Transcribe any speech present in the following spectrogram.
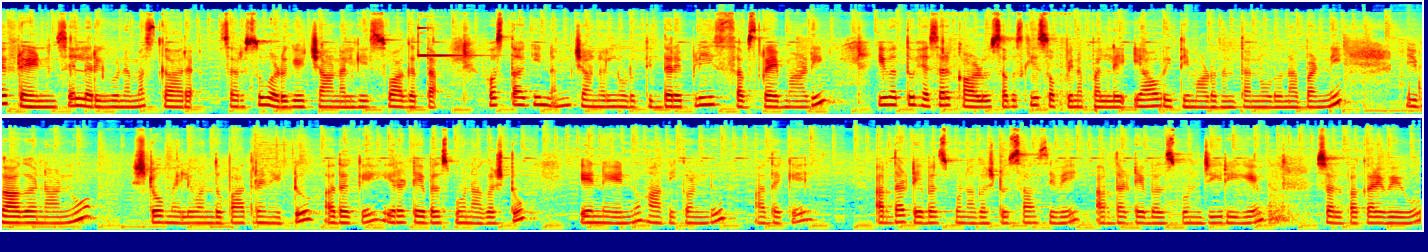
ಹಾಯ್ ಫ್ರೆಂಡ್ಸ್, ಎಲ್ಲರಿಗೂ ನಮಸ್ಕಾರ. ಸರಸು ಅಡುಗೆ ಚಾನಲ್ಗೆ ಸ್ವಾಗತ. ಹೊಸದಾಗಿ ನಮ್ಮ ಚಾನಲ್ ನೋಡುತ್ತಿದ್ದರೆ ಪ್ಲೀಸ್ ಸಬ್ಸ್ಕ್ರೈಬ್ ಮಾಡಿ. ಇವತ್ತು ಹೆಸರು ಕಾಳು ಸಬಸ್ಗಿ ಸೊಪ್ಪಿನ ಪಲ್ಯ ಯಾವ ರೀತಿ ಮಾಡೋದಂತ ನೋಡೋಣ ಬನ್ನಿ. ಇವಾಗ ನಾನು ಸ್ಟವ್ ಮೇಲೆ ಒಂದು ಪಾತ್ರೆನಿಟ್ಟು ಅದಕ್ಕೆ ಎರಡು ಟೇಬಲ್ ಸ್ಪೂನ್ ಆಗೋಷ್ಟು ಎಣ್ಣೆಯನ್ನು ಹಾಕಿಕೊಂಡು ಅದಕ್ಕೆ ಅರ್ಧ ಟೇಬಲ್ ಸ್ಪೂನ್ ಆಗೋಷ್ಟು ಸಾಸಿವೆ, ಅರ್ಧ ಟೇಬಲ್ ಸ್ಪೂನ್ ಜೀರಿಗೆ, ಸ್ವಲ್ಪ ಕರಿಬೇವು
